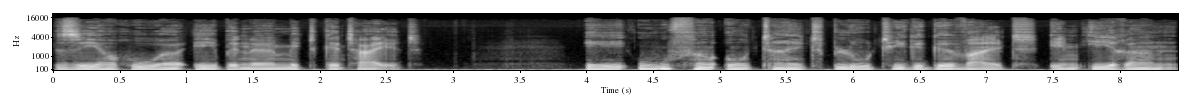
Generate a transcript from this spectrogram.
sehr hoher Ebene mitgeteilt. EU verurteilt blutige Gewalt im Iran.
